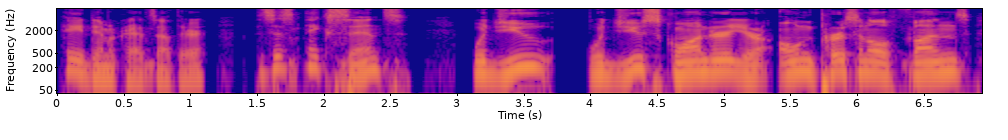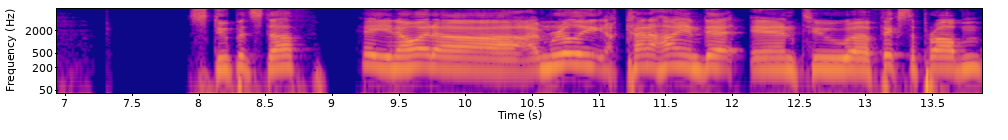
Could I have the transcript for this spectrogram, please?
Hey, Democrats out there, does this make sense? Would you would you squander your own personal funds? Stupid stuff. Hey, you know what? Uh, I'm really kind of high in debt, and to uh, fix the problem,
